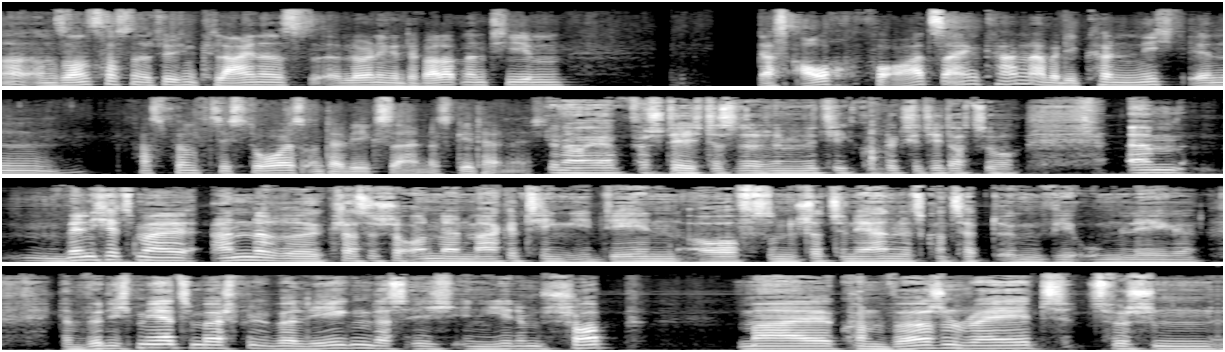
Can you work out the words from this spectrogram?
Ja, und sonst hast du natürlich ein kleines Learning and Development Team, das auch vor Ort sein kann, aber die können nicht in fast 50 Stores unterwegs sein. Das geht halt nicht. Genau, ja, verstehe ich. Das damit die Komplexität auch zu hoch. Ähm, wenn ich jetzt mal andere klassische Online-Marketing-Ideen auf so ein Stationärhandelskonzept irgendwie umlege, dann würde ich mir ja zum Beispiel überlegen, dass ich in jedem Shop mal Conversion Rate zwischen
